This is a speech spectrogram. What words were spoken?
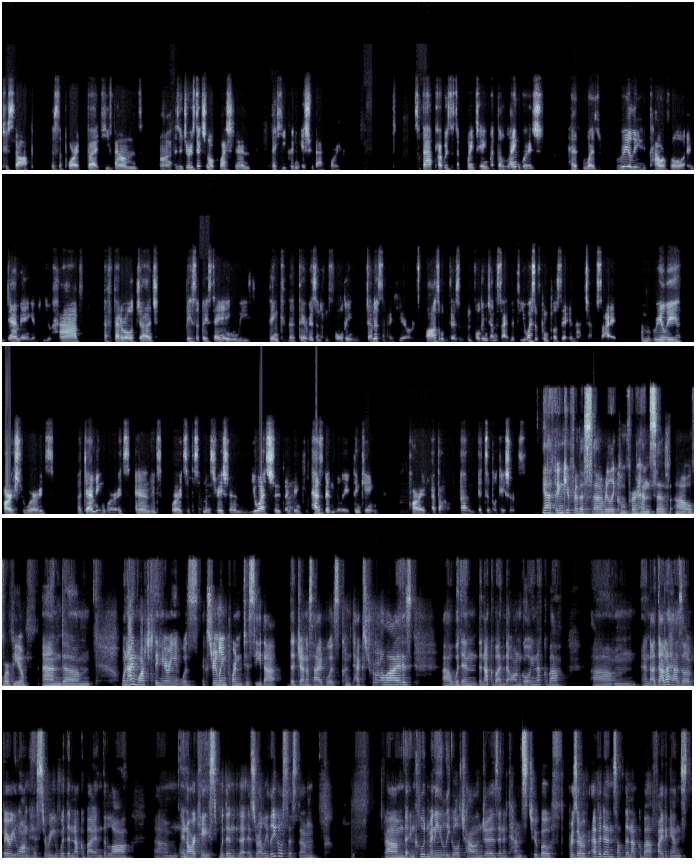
to stop the support, but he found uh, as a jurisdictional question that he couldn't issue that order. So that part was disappointing, but the language was really powerful and damning. And you have a federal judge basically saying we think that there is an unfolding genocide here, or it's plausible that there's an unfolding genocide, and that the US is complicit in that genocide. Um, really harsh words, uh, damning words, and words that this administration, US should, I think, has been really thinking hard about um, its implications. Yeah, thank you for this uh, really comprehensive uh, overview. And um, when I watched the hearing, it was extremely important to see that the genocide was contextualized uh, within the Nakba and the ongoing Nakba. Um, and Adalah has a very long history with the Nakba and the law, um, in our case, within the Israeli legal system, um, that include many legal challenges and attempts to both preserve evidence of the Nakba, fight against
